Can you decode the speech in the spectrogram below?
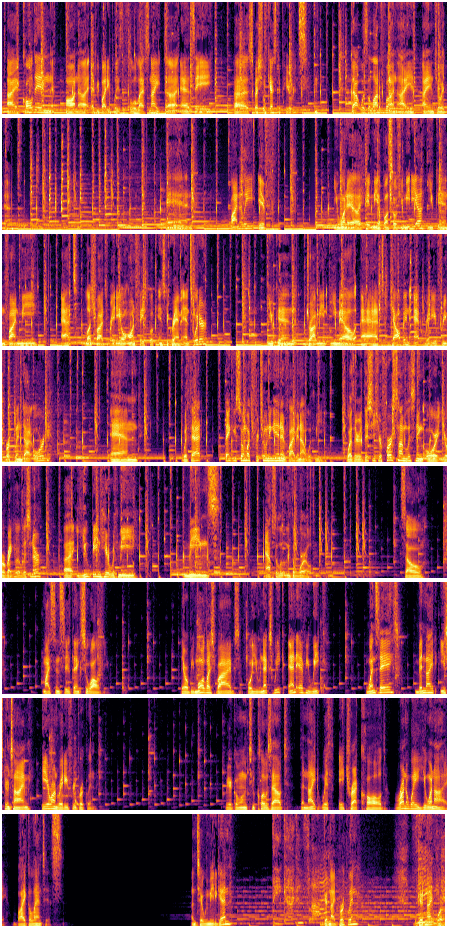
I called in on uh, Everybody Plays the Fool last night uh, as a uh, special guest appearance. that was a lot of fun. I I enjoyed that. And finally, if you want to hit me up on social media, you can find me at Lush Vibes Radio on Facebook, Instagram, and Twitter. You can drop me an email at calvin at radiofreebrooklyn.org. And with that, thank you so much for tuning in and vibing out with me. Whether this is your first time listening or you're a regular listener, uh, you being here with me means absolutely the world. So, my sincere thanks to all of you. There will be more Lush Vibes for you next week and every week, Wednesdays, midnight Eastern Time, here on Radio Free Brooklyn. We are going to close out the night with a track called Runaway You and I by Galantis. Until we meet again, good night, Brooklyn. Good night, world.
